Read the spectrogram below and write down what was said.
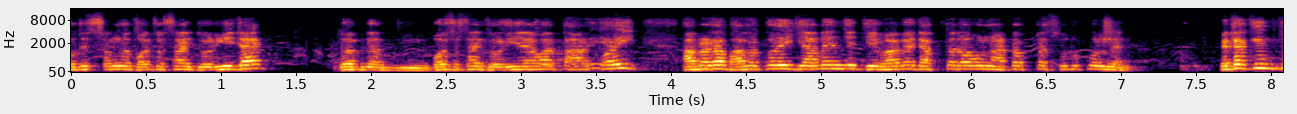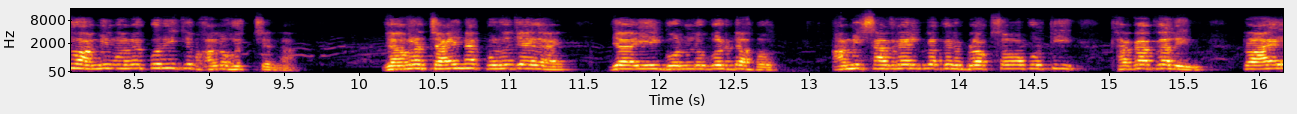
ওদের সঙ্গে বচসায় জড়িয়ে যায়। বচসায় জড়িয়ে যাওয়া তারপরেই আপনারা ভালো করেই জানেন যে যেভাবে ডাক্তারবাবু নাটকটা শুরু করলেন, এটা কিন্তু আমি মনে করি যে ভালো হচ্ছে না। যে আমরা চাই না কোনো জায়গায় যে এই গন্ডগোলটা হোক। আমি সাঁকরাইল ব্লকের ব্লক সভাপতি থাকাকালীন প্রায়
